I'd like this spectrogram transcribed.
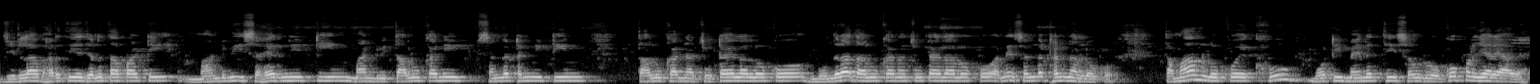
જિલ્લા ભારતીય જનતા પાર્ટી, માંડવી શહેરની ટીમ, માંડવી તાલુકાની સંગઠનની ટીમ, તાલુકાના ચૂંટાયેલા લોકો, મુંદ્રા તાલુકાના ચૂંટાયેલા લોકો અને સંગઠનના લોકો. તમામ લોકોએ ખૂબ મોટી મહેનતથી સૌ લોકો પણ જ્યારે આવ્યા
